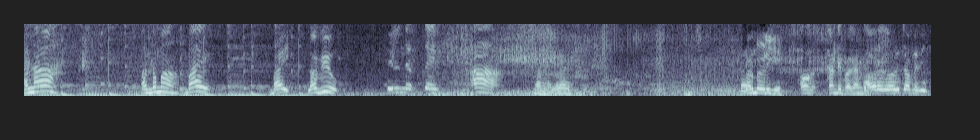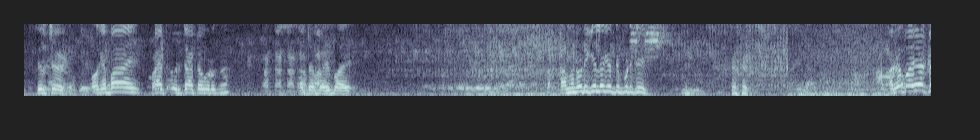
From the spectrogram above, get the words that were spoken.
അണ്ണാ അണ്ടുമാ bye bye love you till next time ആ വരുമ്പോ വിളിക്കേ. ഓ കണ്ടിപ്പാ കണ്ടിപ്പാ. അവരെ വിളിച്ചാൽ മതി. തീർച്ചയായിട്ടും. ഓക്കെ ബൈ ഒരു ടാറ്റ കൊടുക്കുക ടാറ്റ ബൈ ബൈ കണ്ണടൊടിക്കല്ലേ കെട്ടിപ്പിടിച്ച്? അക്ക ബൈ അക്ക.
